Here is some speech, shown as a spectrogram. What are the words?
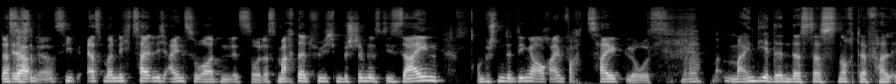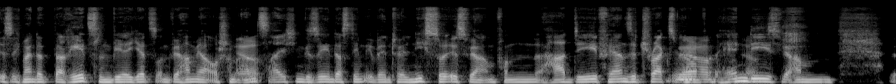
dass Ja. das im Ja. Prinzip erstmal nicht zeitlich einzuordnen ist, so. Das macht natürlich ein bestimmtes Design und bestimmte Dinge auch einfach zeitlos. Ne? Meint ihr denn, dass das noch der Fall ist? Ich meine, da, da rätseln wir jetzt und wir haben ja auch schon Ja. Anzeichen gesehen, dass dem eventuell nicht so ist. Wir haben von HD Fernsehtrucks, wir Ja, haben von Handys, wir haben äh,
